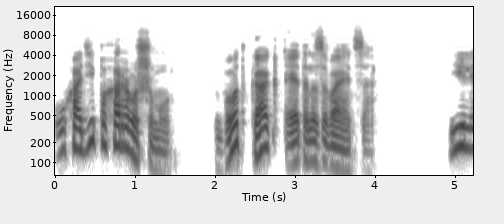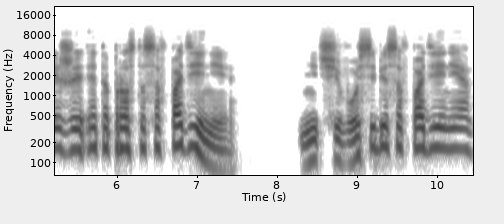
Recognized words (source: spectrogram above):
Уходи по-хорошему. Вот как это называется. Или же это просто совпадение? Ничего себе совпадение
